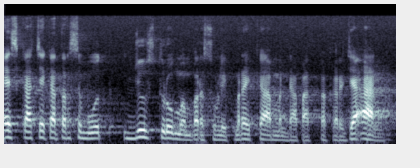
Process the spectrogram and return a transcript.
SKCK tersebut justru mempersulit mereka mendapat pekerjaan.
